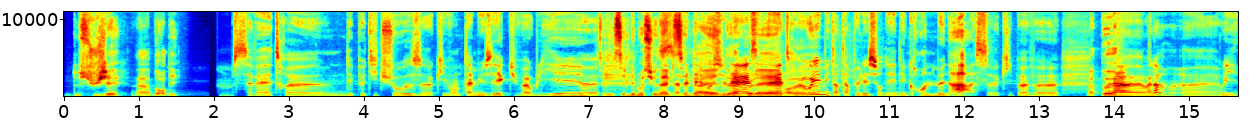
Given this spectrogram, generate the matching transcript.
de sujets à aborder? Ça va être euh, des petites choses qui vont t'amuser, que tu vas oublier. Euh, c'est de l'émotionnel, c'est de, la haine, de la colère. Ça va être, euh, oui, mais t'interpeller sur des, des, grandes menaces qui peuvent. la peur. Voilà, oui.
